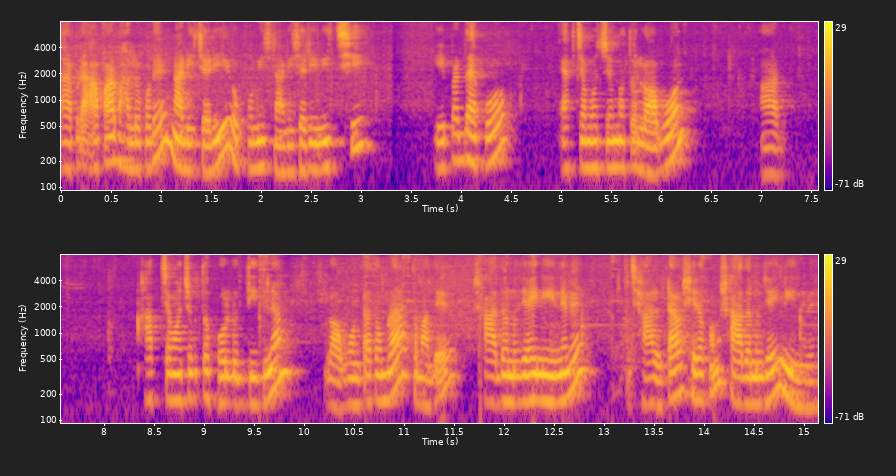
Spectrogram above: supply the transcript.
তারপরে আবার ভালো করে নাড়ি চাড়িয়ে, ওপর নিচ নাড়ি চাড়িয়ে নিচ্ছি এরপর দেখো, এক চামচের মতো লবণ আর হাফ চামচের মতো হলুদ দিয়ে দিলাম। লবণটা তোমরা তোমাদের স্বাদ অনুযায়ী নিয়ে নেবে। ঝালটাও সেরকম স্বাদ অনুযায়ী নিয়ে নেবে।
